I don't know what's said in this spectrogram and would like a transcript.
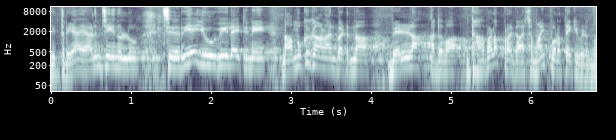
ഇത്രയേ അയാളും ചെയ്യുന്നുള്ളൂ. ചെറിയ യു വി ലൈറ്റിനെ നമുക്ക് കാണാൻ പറ്റുന്ന വെള്ള അഥവാ ധവള പ്രകാശമായി പുറത്തേക്ക് വിടുന്നു.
